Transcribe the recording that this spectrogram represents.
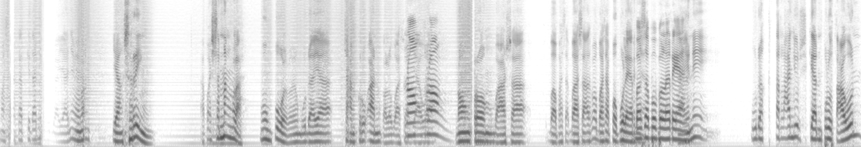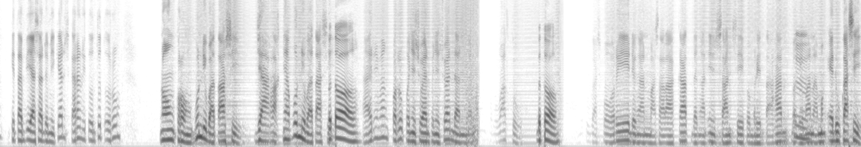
masyarakat kita ini budayanya memang yang sering apa senang lah ngumpul yang budaya cangkruan kalau bahasa Jawa. Nongkrong, Nongkrong bahasa bahasa bahasa apa bahasa populernya. bahasa populernya. Nah, ini udah terlanjur sekian puluh tahun kita biasa demikian sekarang dituntut urung nongkrong pun dibatasi, jaraknya pun dibatasi. Betul, Nah, ini memang perlu penyesuaian-penyesuaian dan memang perlu waktu. betul. Tugas Polri dengan masyarakat, dengan instansi pemerintahan bagaimana Hmm. mengedukasi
